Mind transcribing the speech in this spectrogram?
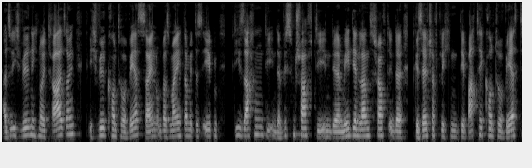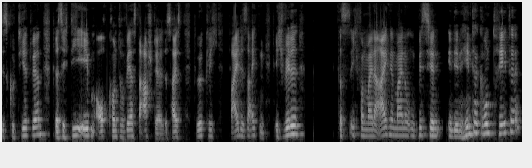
Also ich will nicht neutral sein, ich will kontrovers sein. Und was meine ich damit, dass eben die Sachen, die in der Wissenschaft, die in der Medienlandschaft, in der gesellschaftlichen Debatte kontrovers diskutiert werden, dass ich die eben auch kontrovers darstelle. Das heißt wirklich beide Seiten. Ich will dass ich von meiner eigenen Meinung ein bisschen in den Hintergrund trete,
